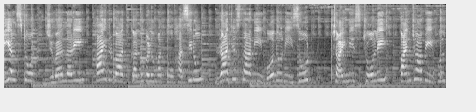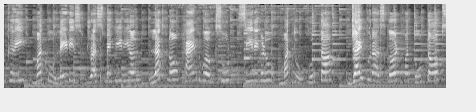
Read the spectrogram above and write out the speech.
real stone jewellery Hyderabad ಕಲ್ಲುಗಳು ಮತ್ತು ಹಸಿರು, ರಾಜಸ್ಥಾನಿ ಬೋದೋನಿ ಸೂಟ್ ಚೈನೀಸ್ ಚೋಲಿ ಪಂಜಾಬಿ ಫುಲ್ಕರಿ ಮತ್ತು ladies dress material Lucknow hand work suit ಸೀರೆಗಳು ಮತ್ತು ಕುರ್ತಾ. ಜೈಪುರ ಸ್ಕರ್ಟ್ ಮತ್ತು tops,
